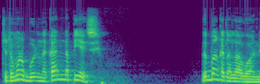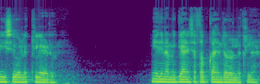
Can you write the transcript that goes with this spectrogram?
Και το μόνο που μπορεί να κάνει είναι να πιέσει. Δεν μπορώ να καταλάβω αν είσαι ο Leclerc. Γιατί να μην κάνει αυτά που κάνει τώρα ο Leclerc.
